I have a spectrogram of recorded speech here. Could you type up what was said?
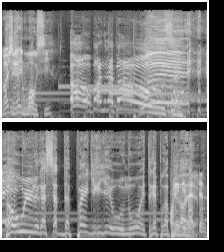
Ouais, je dirais les noix aussi. Oh, bonne réponse! Oh oui, la recette de pain grillé aux noix est très On est des populaire. machines.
